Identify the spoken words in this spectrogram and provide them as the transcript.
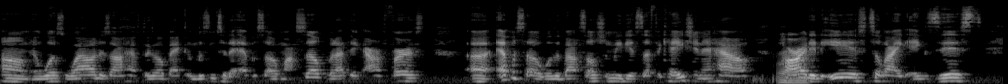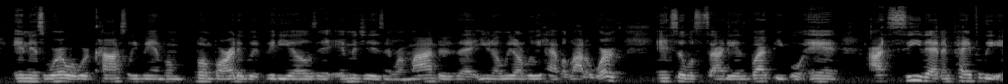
um, and what's wild is I'll have to go back and listen to the episode myself, but I think our first uh, episode was about social media suffocation and how hard it is to like exist in this world where we're constantly being bom- bombarded with videos and images and reminders that you know we don't really have a lot of worth in civil society as black people. And i see that and painfully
